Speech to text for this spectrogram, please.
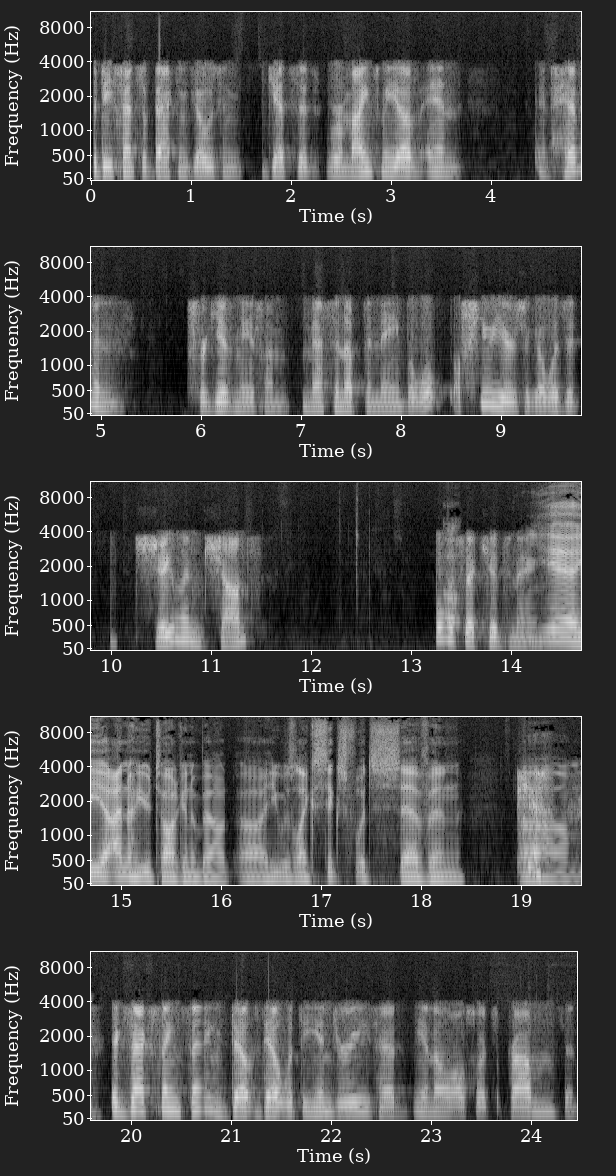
the defensive back and goes and gets it. Reminds me of, and, and heaven forgive me if I'm messing up the name, but what, a few years ago, was it Jalen Johnson? What was oh, that kid's name? Yeah, yeah, I know who you're talking about. Uh, he was like six foot seven. Yeah, um, exact same thing. Dealt dealt with the injuries, had you know all sorts of problems, and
